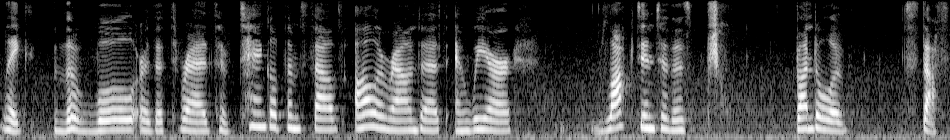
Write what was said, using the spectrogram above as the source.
Like the wool or the threads have tangled themselves all around us, and we are locked into this bundle of stuff.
